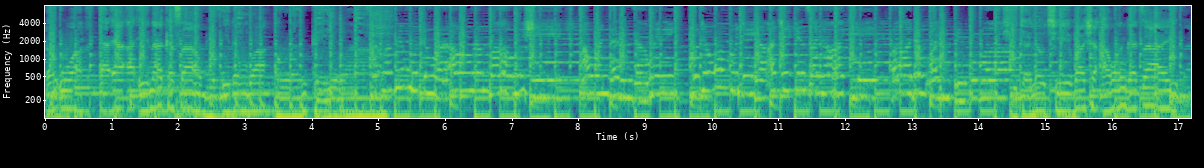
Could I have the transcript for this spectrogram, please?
dan uwa ya'ya a ina ka samu? Idan ba auren kaiwa sababin mutuwar auren bahaushe a wannan zamani ku taho ku jiya a cikin tsanaki ba dan shi talauci ba sha'awan ga tsari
